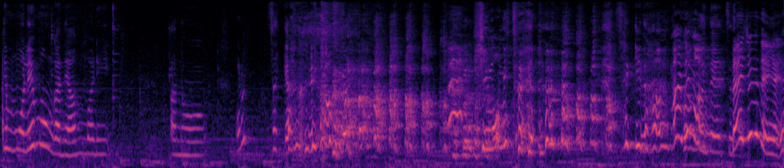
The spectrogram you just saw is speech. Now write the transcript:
でももうレモンがねあんまりあのあれ？さっきあのレモンが紐みたいな。さっきの半分まあでも大丈夫だよ。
